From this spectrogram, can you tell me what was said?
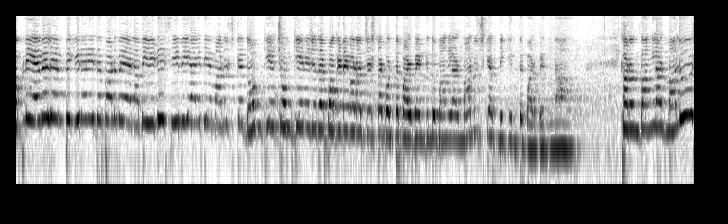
আপনি এমএলএ এমপি কিনে নিতে পারবেন। আপনি ইডি সিবিআই দিয়ে মানুষকে ধমকিয়ে, চমকিয়ে নিজেদের পকেটে করার চেষ্টা করতে পারবেন, কিন্তু বাংলার মানুষকে আপনি কিনতে পারবেন না। কারণ বাংলার মানুষ,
